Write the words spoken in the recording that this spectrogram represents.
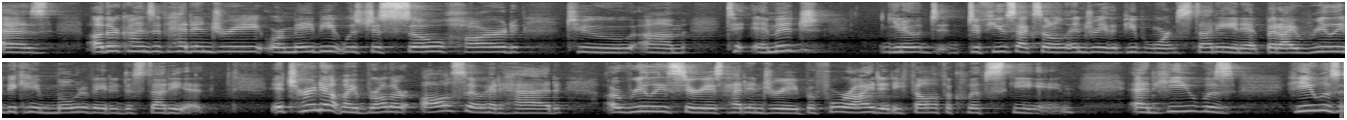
as other kinds of head injury, or maybe it was just so hard to, um, to image you know, diffuse axonal injury that people weren't studying it, but I really became motivated to study it. It turned out my brother also had had a really serious head injury before I did. He fell off a cliff skiing, and he was he was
